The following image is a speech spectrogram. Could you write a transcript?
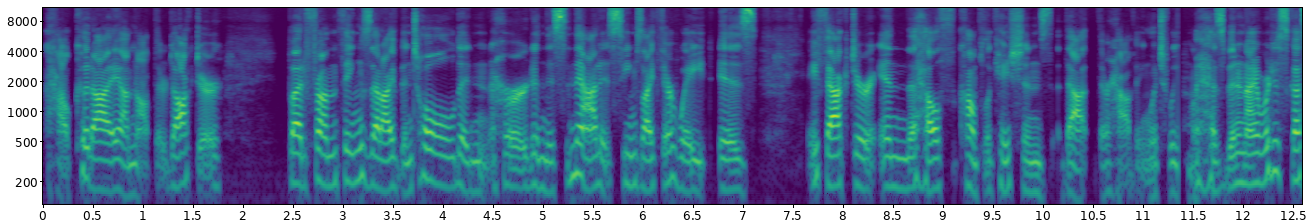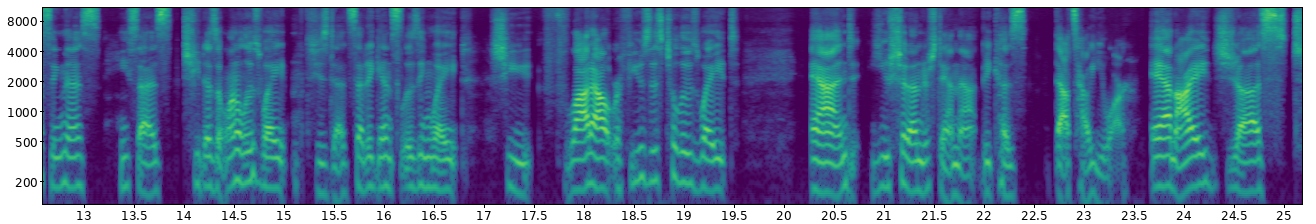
How could I? I'm not their doctor. But from things that I've been told and heard and this and that, it seems like their weight is a factor in the health complications that they're having, which we, my husband and I were discussing this. He says she doesn't want to lose weight. She's dead set against losing weight. She flat out refuses to lose weight. And you should understand that because that's how you are. And I just,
